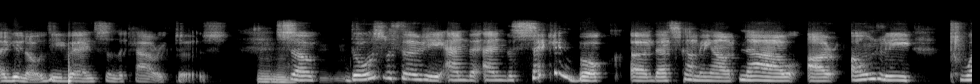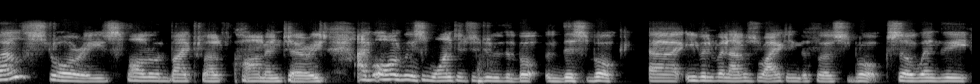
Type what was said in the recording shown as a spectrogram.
uh, you know, the events and the characters. Mm-hmm. So mm-hmm. those were 30. And the, and the second book uh, that's coming out now are only 12 stories followed by 12 commentaries. I've always wanted to do the book, this book uh, even when I was writing the first book. So when the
